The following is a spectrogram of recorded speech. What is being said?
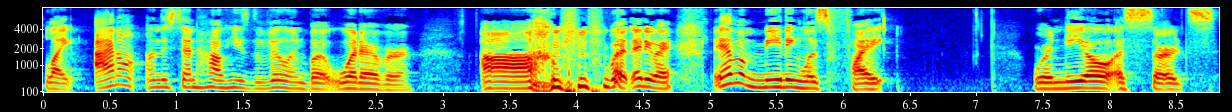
Like, I don't understand how he's the villain, but whatever. Um, but anyway, they have a meaningless fight where Neo asserts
